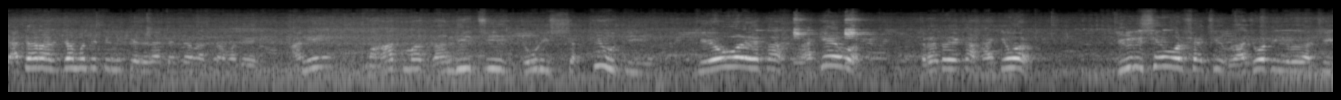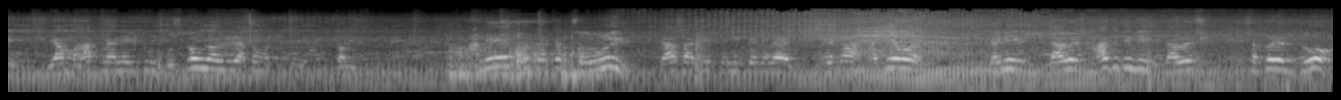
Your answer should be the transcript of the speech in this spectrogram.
त्या त्या राज्यामध्ये त्यांनी केलेलं आहे त्याच्या राष्ट्रामध्ये. आणि महात्मा गांधीची एवढी शक्ती होती केवळ एका हाकेवर खरं तर एका हाकेवर दीडशे वर्षाची राजवट इंग्रजाची या महात्म्याने इथून हुसकावून लावलेली असं म्हटलं चालू अनेक प्रकारच्या चळवळी त्यासाठी त्यांनी केलेल्या आहेत. एका हाकेवर त्यांनी ज्यावेळेस हाक दिली त्यावेळेस सगळे लोक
